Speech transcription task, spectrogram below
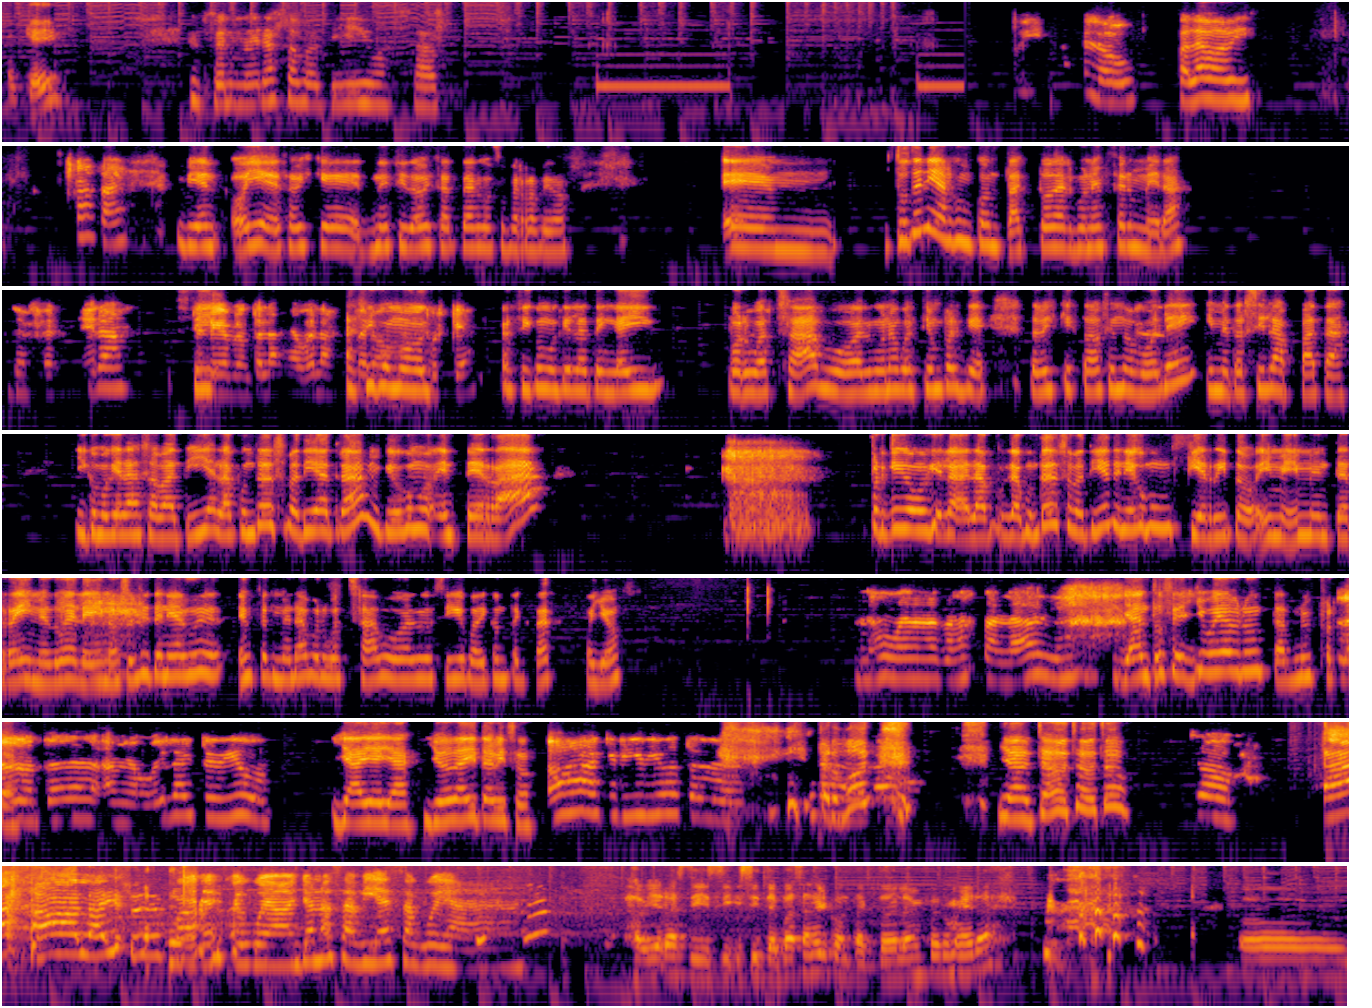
¿Ok? Enfermera, zapatilla y WhatsApp. Hello. Hola, Babi. ¿Cómo estás? Bien, oye, ¿sabes qué? Necesito avisarte algo súper rápido. Em, ¿Tú tenías algún contacto de alguna enfermera? De enfermera. Sí, que preguntarle a mi abuela. Así pero, como- ¿Por qué? así como que la tengáis por WhatsApp o alguna cuestión porque sabéis que estaba haciendo volei y me torcí la pata. Y como que la zapatilla, la punta de la zapatilla de atrás me quedó como enterrada. Porque como que la, la- la punta de la zapatilla tenía como un fierrito y me, me enterré y me duele. Y no sé si tenía alguna enfermera por WhatsApp o algo así que podáis contactar. O yo. No, bueno, no conozco a nadie. Ya, entonces yo voy a preguntar, no Le voy a importa. preguntar a mi abuela y te digo. Ya, ya, ya. Yo de ahí te aviso. Ah, qué idiota. Perdón. Ya, chao, chao, chao. Chao. ¡Ah! La hice de este weón, yo no sabía esa weá. Javiera, si, si, si te pasan el contacto de la enfermera. Oh,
